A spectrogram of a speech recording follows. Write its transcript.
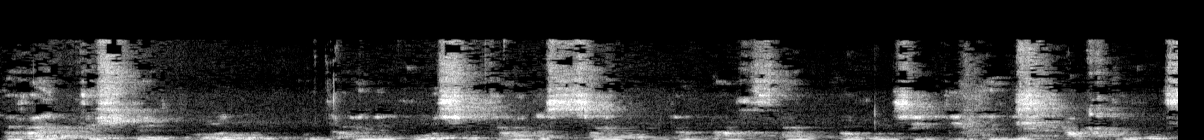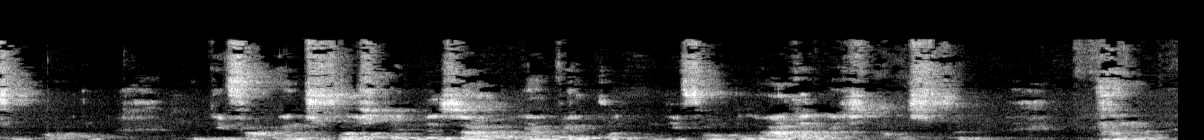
bereitgestellt wurden und eine große Tageszeitung dann nachfragt, warum sind die denn nicht abgerufen worden? Und die Vereinsvorstände sagen, ja, wir konnten die Formulare nicht ausfüllen. Dann,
